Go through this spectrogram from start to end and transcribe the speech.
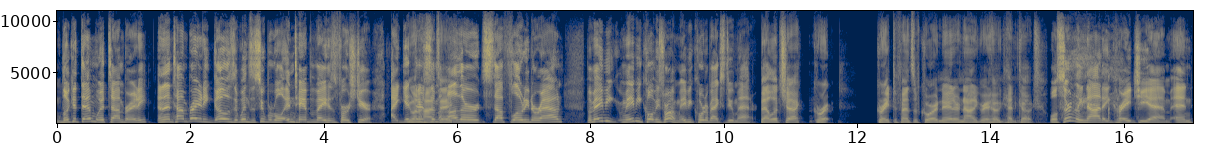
look at them with Tom Brady, and then Tom Brady goes and wins the Super Bowl in Tampa Bay his first year. I get there's some take? other stuff floating around, but maybe maybe Colby's wrong. Maybe quarterbacks do matter. Belichick, great, great defensive coordinator, not a great head coach. Well, certainly not a great GM. And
